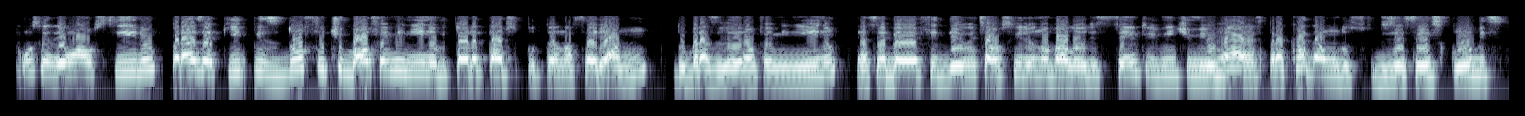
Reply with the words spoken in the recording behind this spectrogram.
concedeu um auxílio para as equipes do futebol feminino. Vitória está disputando a Série A1 do Brasileirão Feminino e a CBF deu esse auxílio no valor de 120 mil reais para cada um dos 16 clubes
